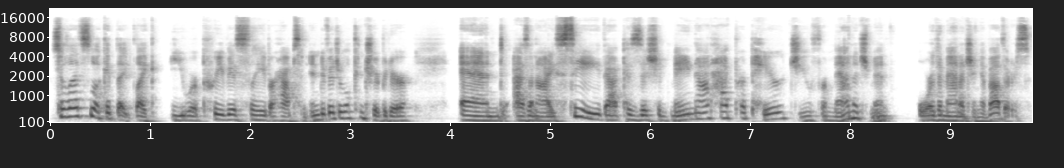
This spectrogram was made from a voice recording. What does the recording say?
So let's look at that. like you were previously perhaps an individual contributor. And as an IC, that position may not have prepared you for management or the managing of others.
